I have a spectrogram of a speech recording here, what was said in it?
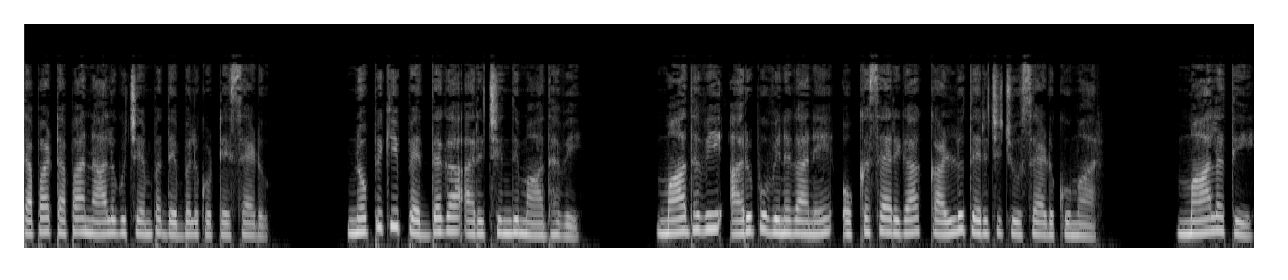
టపాటపా నాలుగు చెంప దెబ్బలు కొట్టేశాడు. నొప్పికి పెద్దగా అరిచింది మాధవి. మాధవి అరుపు వినగానే ఒక్కసారిగా కళ్ళు తెరిచి చూశాడు కుమార్. మాలతి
